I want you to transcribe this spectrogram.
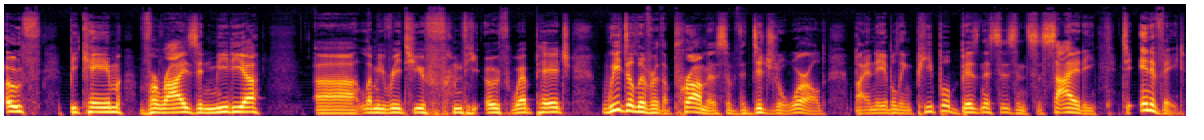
Oath became Verizon Media. Uh, let me read to you from the Oath webpage. We deliver the promise of the digital world by enabling people, businesses, and society to innovate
